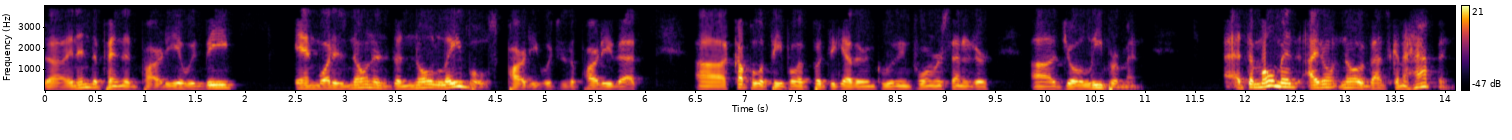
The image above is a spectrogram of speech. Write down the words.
uh, an independent party. It would be in what is known as the No Labels Party, which is a party that uh, a couple of people have put together, including former Senator uh, Joe Lieberman. At the moment, I don't know if that's going to happen.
